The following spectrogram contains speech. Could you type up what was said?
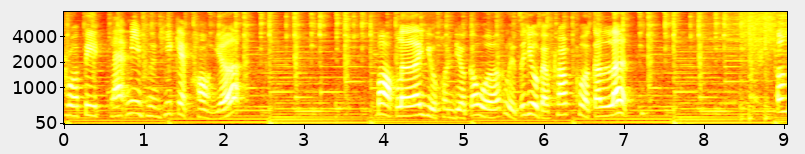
ครัวปิด และมีพื้นที่เก็บของเยอะ บอกเลยอยู่คนเดียวก็เวิร์กหรือจะอยู่แบบครอบครัวก็เลิศต้อง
